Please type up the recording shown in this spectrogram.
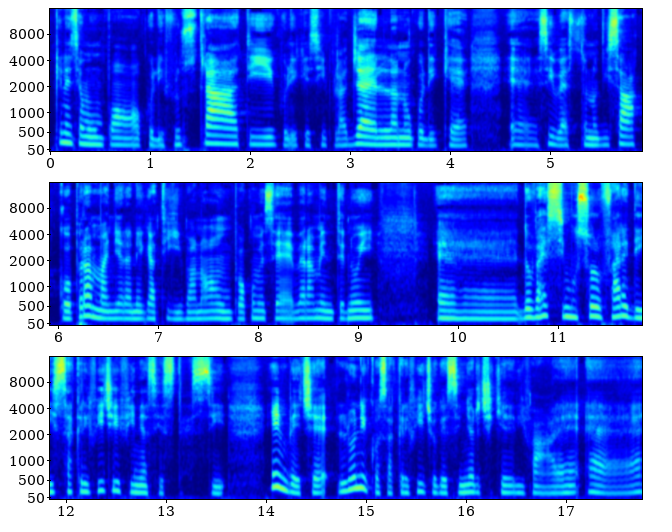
che ne siamo un po' quelli frustrati, quelli che si flagellano, quelli che eh, si vestono di sacco, però in maniera negativa, no? Un po' come se veramente noi eh, dovessimo solo fare dei sacrifici fini a se stessi. E invece l'unico sacrificio che il Signore ci chiede di fare è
